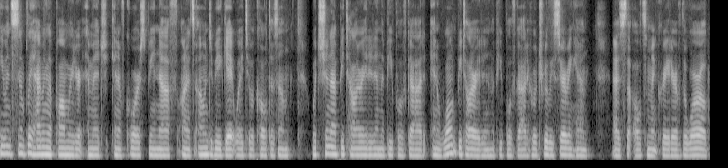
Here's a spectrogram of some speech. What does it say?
even simply having the palm reader image can, of course, be enough on its own to be a gateway to occultism, which should not be tolerated in the people of God and won't be tolerated in the people of God who are truly serving Him as the ultimate creator of the world.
